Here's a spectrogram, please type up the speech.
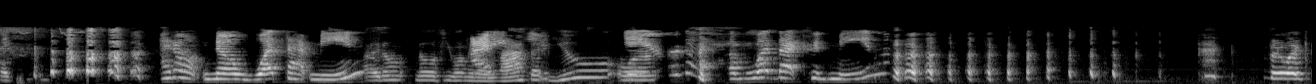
Like, I don't know what that means. I don't know if you want me to I- laugh at you or. Scared of what that could mean. They're like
